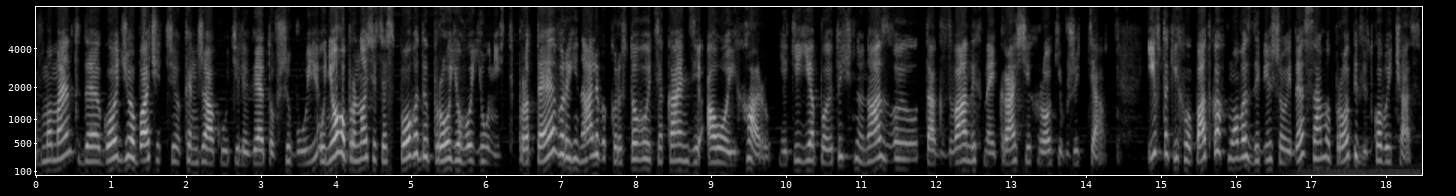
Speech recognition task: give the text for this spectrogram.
В момент, де Годжо бачить Кенджаку у тілі Гето в Шибуї, у нього проносяться спогади про його юність. Проте в оригіналі використовуються канзі Аої Хару, які є поетичною назвою так званих найкращих років життя. І в таких випадках мова здебільшого йде саме про підлітковий час.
